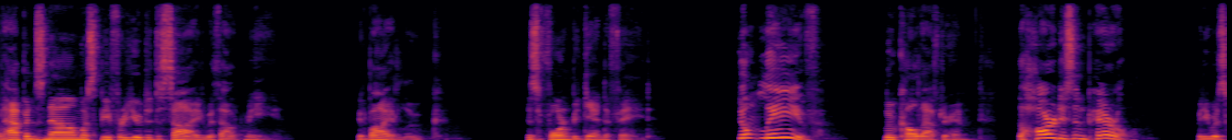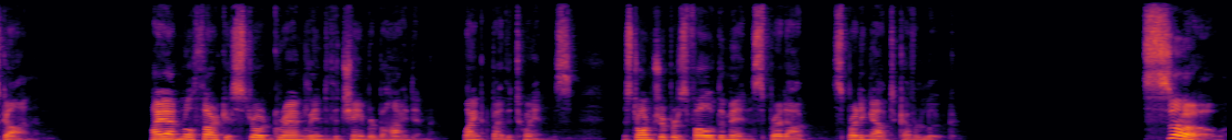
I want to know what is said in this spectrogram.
What happens now must be for you to decide without me. Goodbye, Luke. His form began to fade. Don't leave! Luke called after him. The heart is in peril. But he was gone. High Admiral Tharkus strode grandly into the chamber behind him, flanked by the twins. The stormtroopers followed them in, spread out, spreading out to cover Luke. So,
